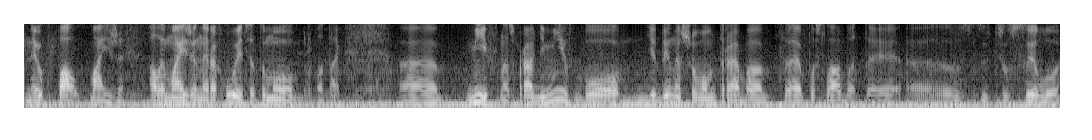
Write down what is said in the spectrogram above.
Не впав майже, але майже не рахується, тому отак. Е, міф, насправді міф, бо єдине, що вам треба, це послабити е, цю силу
